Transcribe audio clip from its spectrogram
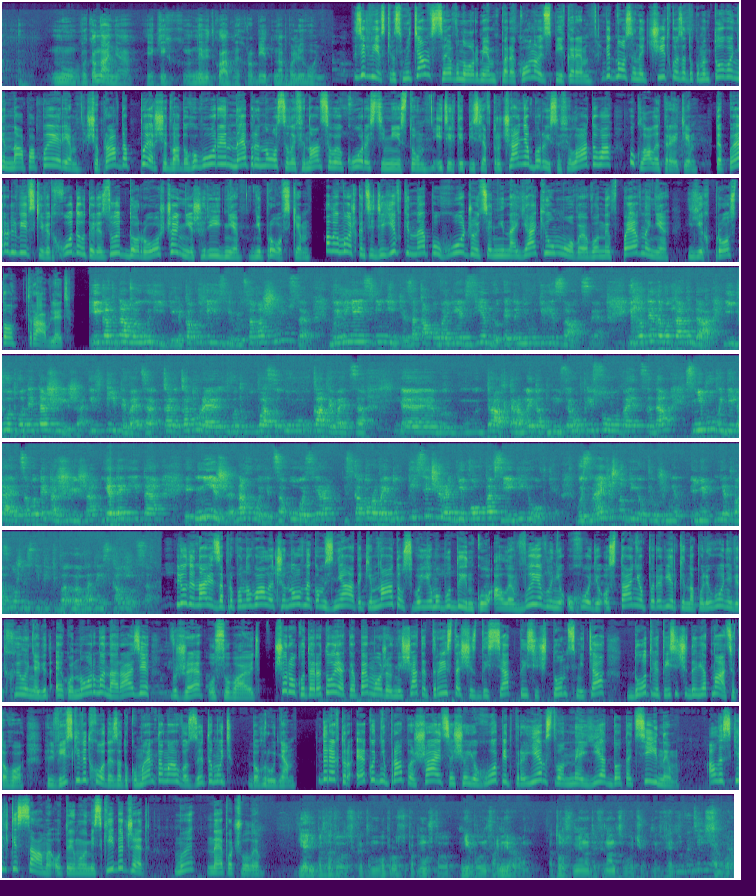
ну, виконання яких невідкладних робіт на полігоні. Зі львівським сміттям все в нормі, переконують спікери. Відносини чітко задокументовані на папері. Щоправда, перші два договори не приносили фінансової користі місту, і тільки після втручання Бориса Філатова уклали треті. Тепер львівські відходи утилізують дорожче ніж рідні дніпровські. Але мешканці Діївки не погоджуються ні на які умови. Вони впевнені, їх просто травлять. И когда мы увидели, как утилизируется ваш мусор, вы меня извините, закапывание в землю – это не утилизация. И вот это вот когда идет вот эта жижа и впитывается, ко- которая вот у вас у- укатывается э, трактором, этот мусор упрессовывается, да, с него выделяется вот эта жижа ядовитая. И Ниже находится озеро, из которого идут тысячи родников по всей Диевке. Вы знаете, что в Диевке уже нет, нет, нет возможности пить в- э, воды из колодца? Люди навіть запропонували чиновникам зняти кімнату в своєму будинку, але виявлені у ході останньої перевірки на полігоні відхилення від еконорми наразі вже усувають. Щороку територія КП може вміщати 360 тисяч тонн сміття до 2019-го. Львівські відходи за документами возитимуть до грудня. Директор Еко Дніпра пишається, що його підприємство не є дотаційним. Але скільки саме отримує міський бюджет, ми не почули. Я не подготовился к этому вопросу, потому что не был информирован о том, что мне надо финансовую отчетность взять с собой.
